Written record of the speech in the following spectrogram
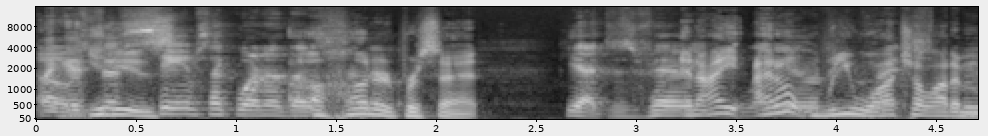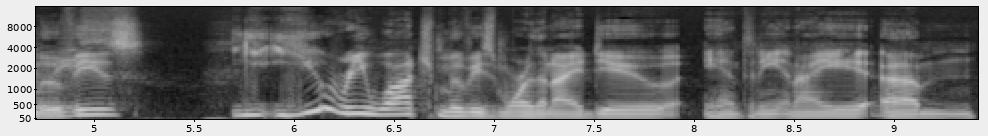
Like Oh, it it just seems like one of those. A hundred percent. Yeah, just very. and I, I don't rewatch a lot of movies. Y- you rewatch movies more than I do, Anthony, and I um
